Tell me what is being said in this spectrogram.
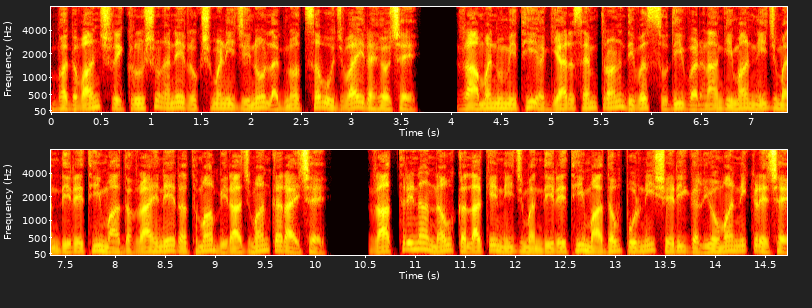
ભગવાન શ્રીકૃષ્ણ અને રૂક્ષ્મણીજીનો લગ્નોત્સવ ઉજવાઈ રહ્યો છે. રામનવમીથી અગિયાર સેમ ત્રણ દિવસ સુધી વર્ણાંગીમાં નિજ મંદિરેથી માધવરાયને રથમાં બિરાજમાન કરાય છે. રાત્રિના નવ કલાકે નિજ મંદિરેથી માધવપુરની શેરી ગલીઓમાં નીકળે છે.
